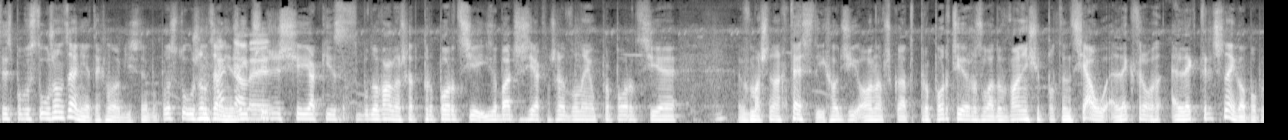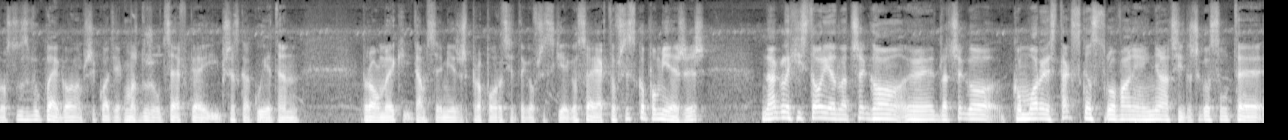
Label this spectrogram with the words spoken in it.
to jest po prostu urządzenie technologiczne, po prostu urządzenie. Tak, ale... Jeżeli przyjrzysz się jak jest zbudowane na przykład proporcje i zobaczysz jak na przykład wyglądają proporcje w maszynach Tesla. Chodzi o na przykład proporcje rozładowania się potencjału elektro, elektrycznego po prostu zwykłego, na przykład jak masz dużą cewkę i przeskakuje ten promyk i tam sobie mierzysz proporcje tego wszystkiego. Słuchaj, jak to wszystko pomierzysz, nagle historia, dlaczego, y, dlaczego komora jest tak skonstruowana inaczej, dlaczego są te,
